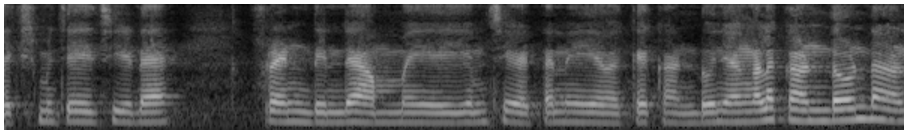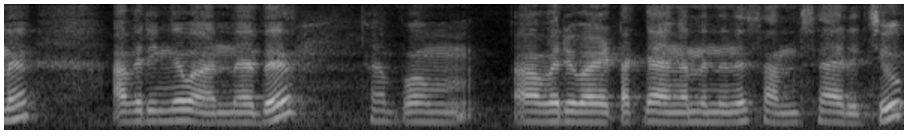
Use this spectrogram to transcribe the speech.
ലക്ഷ്മി ചേച്ചിയുടെ ഫ്രണ്ടിന്റെ അമ്മയെയും ചേട്ടനെയും ഒക്കെ കണ്ടു. ഞങ്ങളെ കണ്ടുകൊണ്ടാണ് അവരിങ്ങ് വന്നത്. അപ്പം അവരുമായിട്ടൊക്കെ അങ്ങനെ നിന്ന് സംസാരിച്ചു.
